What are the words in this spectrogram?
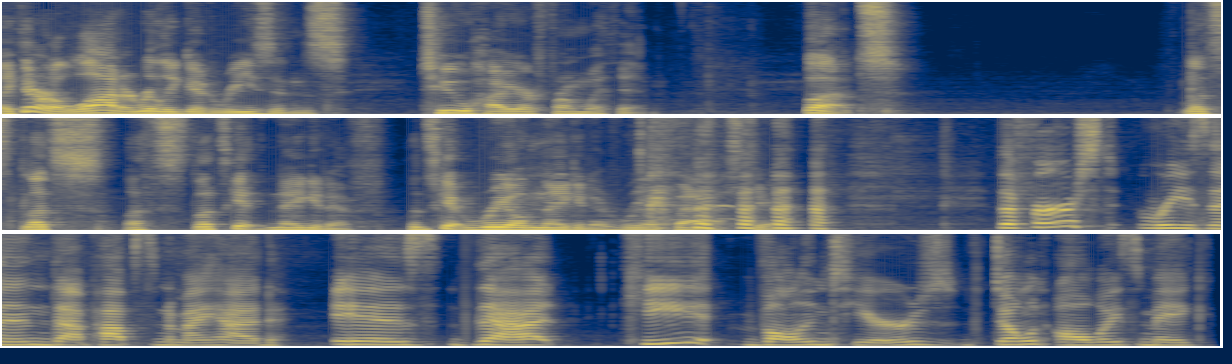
Like there are a lot of really good reasons to hire from within. But let's let's let's let's get negative. Let's get real negative real fast here. the first reason that pops into my head is that key volunteers don't always make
